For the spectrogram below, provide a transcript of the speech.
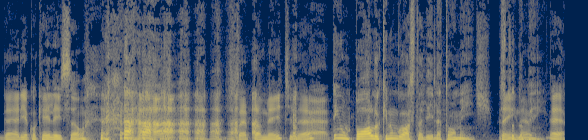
Ganharia qualquer eleição. Certamente, né? É. Tem um polo que não gosta dele atualmente. Mas Tem, tudo né? bem. É.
